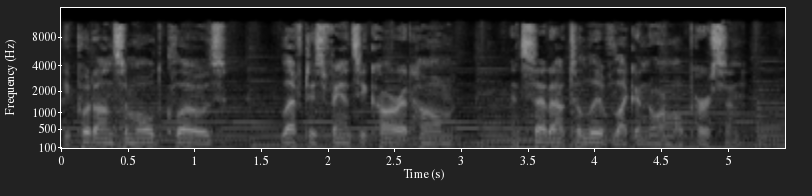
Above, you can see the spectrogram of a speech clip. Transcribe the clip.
He put on some old clothes, left his fancy car at home, and set out to live like a normal person.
